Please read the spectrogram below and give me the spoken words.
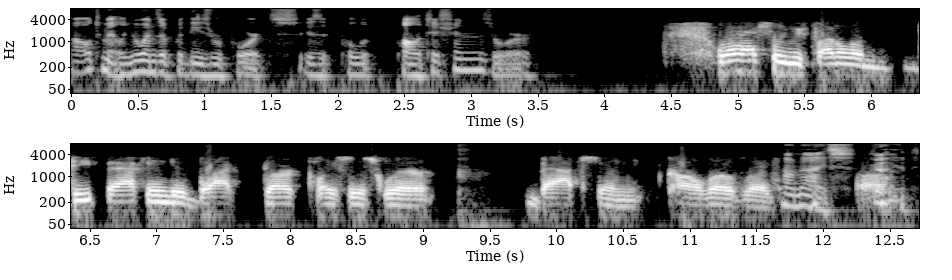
ultimately who ends up with these reports? Is it pol- politicians or? Well, actually, we funnel them deep back into black, dark places where bats and Karl Rove live. Oh, nice, Um, good.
